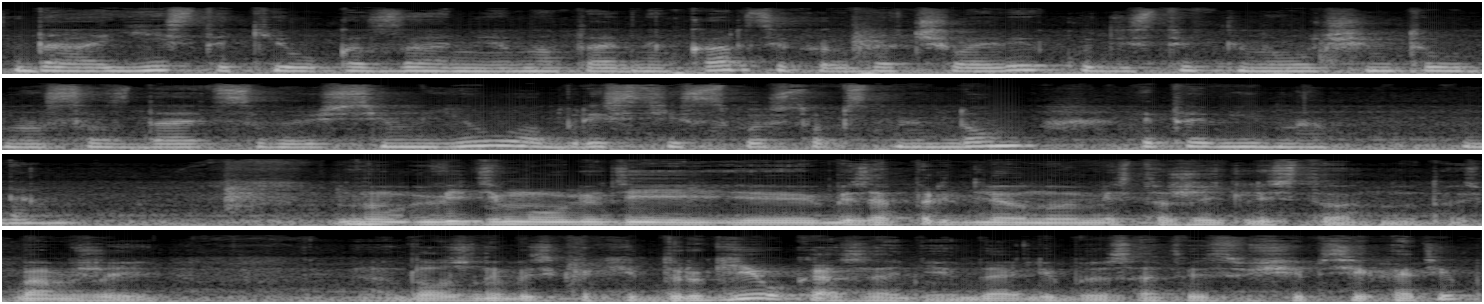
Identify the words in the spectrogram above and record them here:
Да, есть такие указания в натальной карте, когда человеку действительно очень трудно создать свою семью, обрести свой собственный дом. Это видно, да. Ну, видимо, у людей э, без определенного места жительства, ну, то есть бомжей, должны быть какие-то другие указания, да, либо соответствующий психотип.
